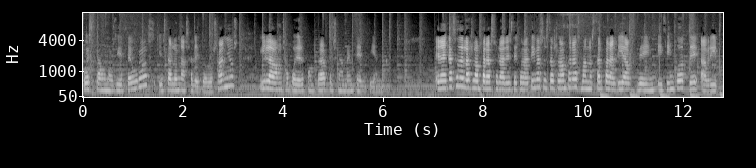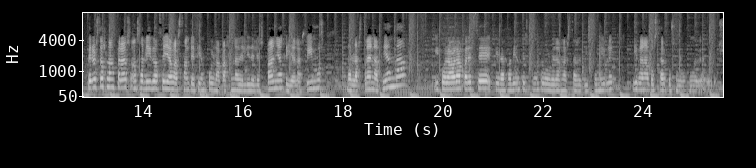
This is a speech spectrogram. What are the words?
cuesta unos 10 euros y esta lona sale todos los años y la vamos a poder comprar próximamente en tienda. En el caso de las lámparas solares decorativas, estas lámparas van a estar para el día 25 de abril, pero estas lámparas han salido hace ya bastante tiempo en la página de Lidl España, que ya las vimos, nos las traen a tienda y por ahora parece que las variantes pronto volverán a estar disponibles y van a costar pues unos 9 euros.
